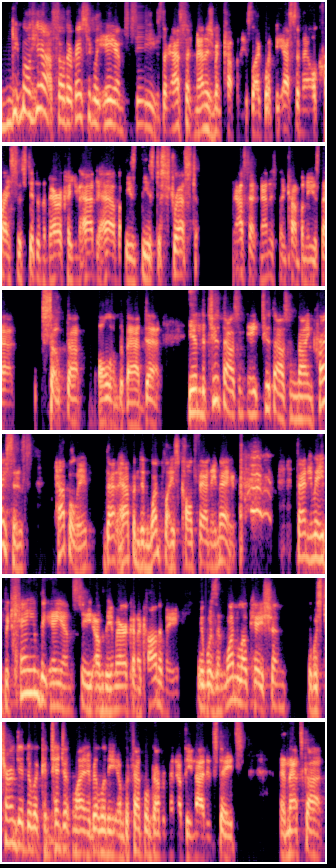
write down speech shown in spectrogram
Well, yeah. So they're basically AMCs. They're asset management companies, like what the S&L crisis did in America. You had to have these these distressed asset management companies that soaked up all of the bad debt. In the 2008 2009 crisis, Happily, that happened in one place called Fannie Mae. Fannie Mae became the AMC of the American economy. It was in one location. It was turned into a contingent liability of the federal government of the United States. And that's got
